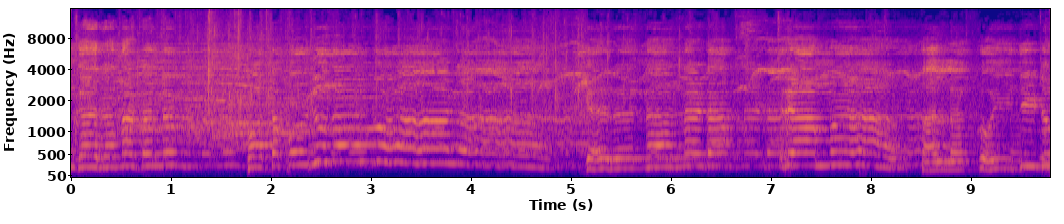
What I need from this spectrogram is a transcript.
ശങ്കര നടനം. പടപൊരുതാൻ കരനട രാമ തല കൊയ്തിടും.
